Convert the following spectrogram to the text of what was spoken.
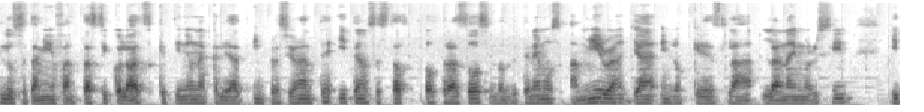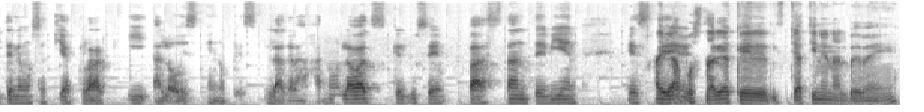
luce también fantástico, la verdad es que tiene una calidad impresionante. Y tenemos estas otras dos en donde tenemos a Mira ya en lo que es la, la Nightmare Scene. Y tenemos aquí a Clark y a Lois en lo que es la granja, ¿no? La verdad es que luce bastante bien. Este... Ahí apostaría que ya tienen al bebé, ¿eh?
